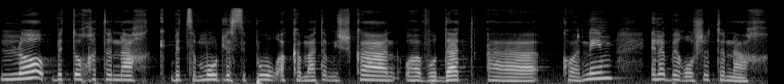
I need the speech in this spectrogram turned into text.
לא בתוך התנ"ך בצמוד לסיפור הקמת המשכן או עבודת הכהנים אלא בראש התנ"ך.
